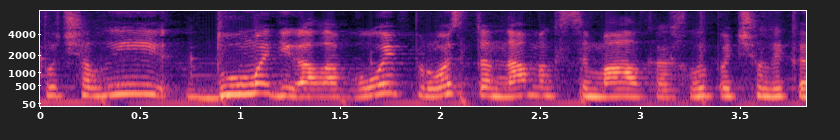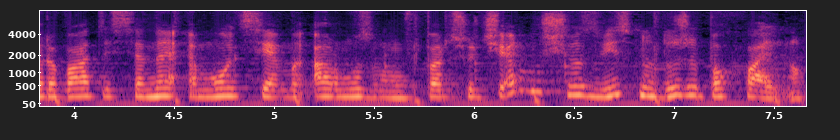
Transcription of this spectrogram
почали думати головою просто на максималках. Ви почали керуватися не емоціями, а розумом в першу чергу, що звісно дуже похвально.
